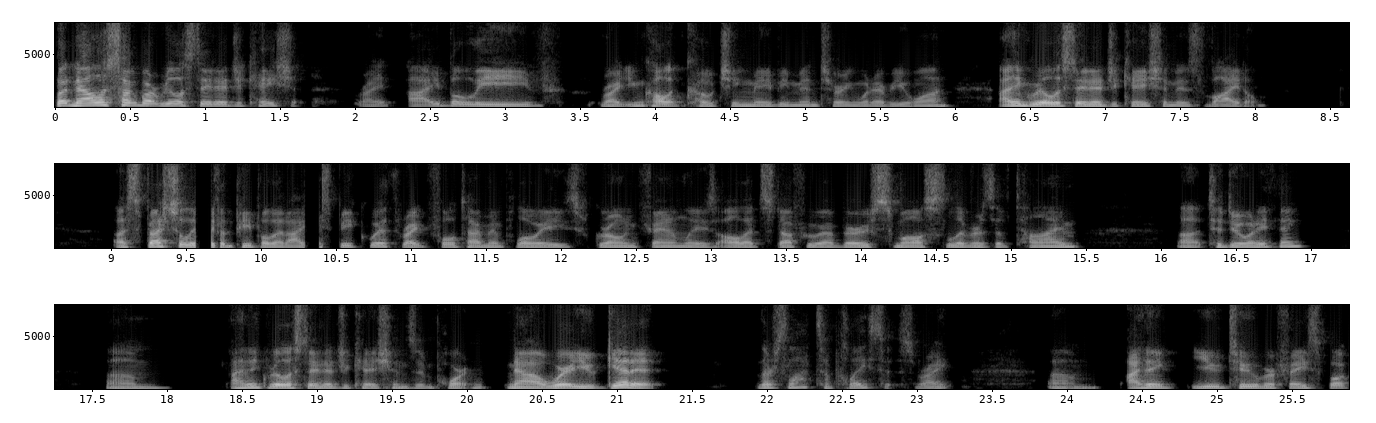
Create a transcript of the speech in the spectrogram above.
But now let's talk about real estate education, right? I believe, right? You can call it coaching, maybe mentoring, whatever you want. I think real estate education is vital. especially for the people that I speak with, right? Full time employees, growing families, all that stuff who have very small slivers of time uh, to do anything. Um, I think real estate education is important. Now, where you get it, there's lots of places, right? Um, I think YouTube or Facebook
